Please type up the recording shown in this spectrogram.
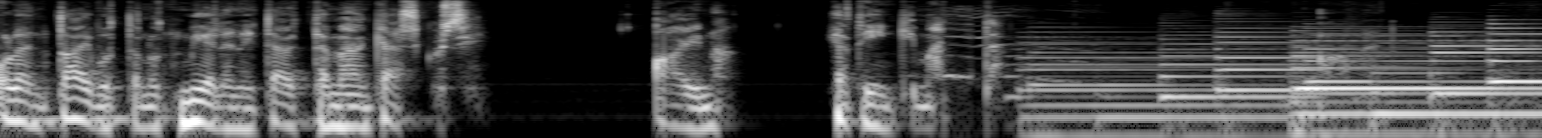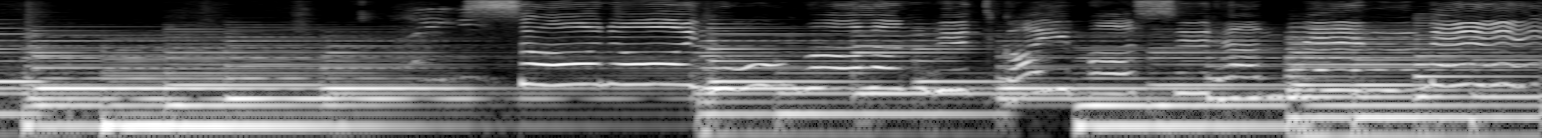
Olen taivuttanut mieleni täyttämään käskysi aina ja tinkimättä. Amen. Sana Jumalan nyt kaipaa sydämemme.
